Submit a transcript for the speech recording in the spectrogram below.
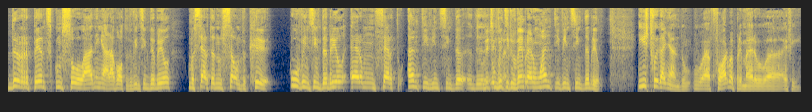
de repente, se começou a aninhar à volta do 25 de Abril uma certa noção de que o 25 de Abril era um certo anti-25 de, de, o 25 de novembro era um anti-25 de Abril. E isto foi ganhando a forma, primeiro, enfim,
